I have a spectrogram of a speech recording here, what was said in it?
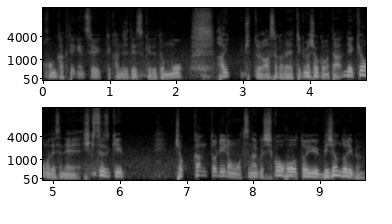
本格的に梅雨って感じですけれども、はい、ちょっと朝からやっていきましょうか、また。で、今日もですね、引き続き直感と理論をつなぐ思考法というビジョンドリブン、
